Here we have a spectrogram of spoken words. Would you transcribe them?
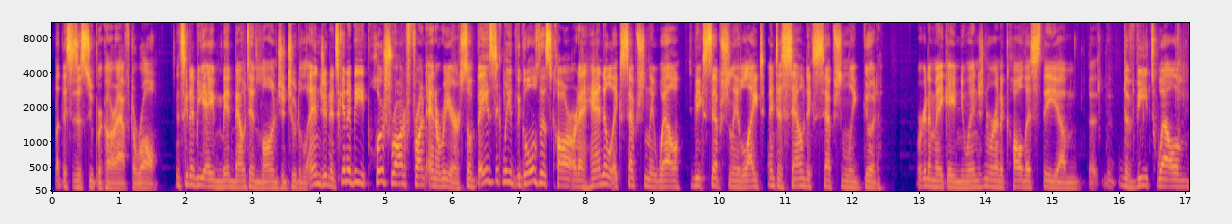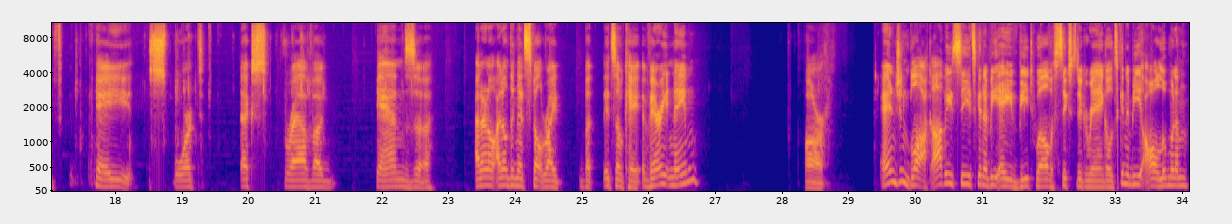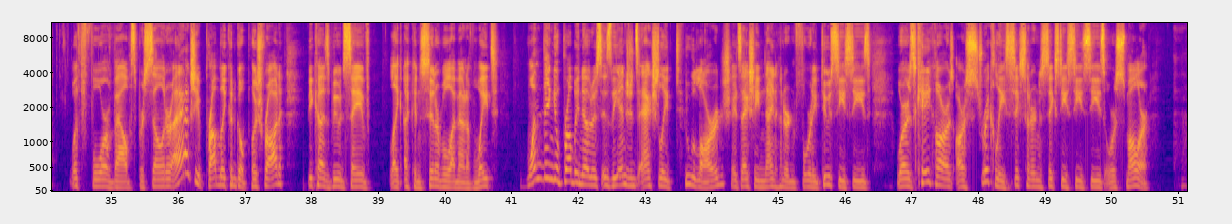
but this is a supercar after all. It's going to be a mid-mounted longitudinal engine. It's going to be pushrod front and rear. So basically, the goals of this car are to handle exceptionally well, to be exceptionally light, and to sound exceptionally good. We're going to make a new engine. We're going to call this the, um, the, the V12K Sport Extravaganza. I don't know. I don't think that's spelled right, but it's okay. Variant name? Car. Engine block, obviously it's going to be a V12 60 degree angle. It's going to be all aluminum with four valves per cylinder. I actually probably could go push rod because we would save like a considerable amount of weight. One thing you'll probably notice is the engine's actually too large. It's actually 942 cc's, whereas K cars are strictly 660 cc's or smaller.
